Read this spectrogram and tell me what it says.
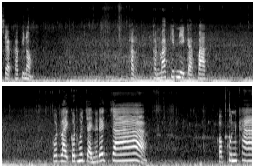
แซ่บครับพี่น้องขันขันมากคลิปนี้กับปากกดไลค์กดหัวใจนะได้จ้า ขอบคุณค่ะ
